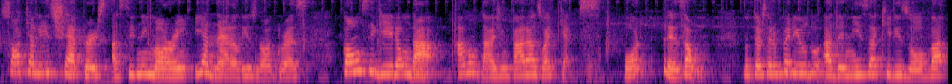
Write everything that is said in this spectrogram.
só que a Liz Shepard, a Sydney Morin e a Natalie Snodgrass conseguiram dar a vantagem para as Whitecaps por 3 a 1. No terceiro período, a Denisa Kirizova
